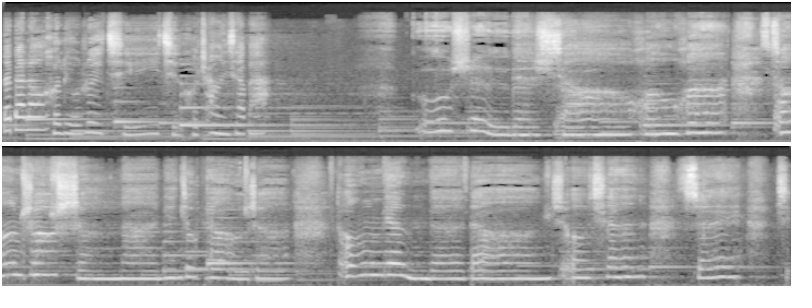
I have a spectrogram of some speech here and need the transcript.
拜拜喽，和刘瑞琦一起合唱一下吧。故事的小黄花，从出生那年就飘着。童年的荡秋千，随记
